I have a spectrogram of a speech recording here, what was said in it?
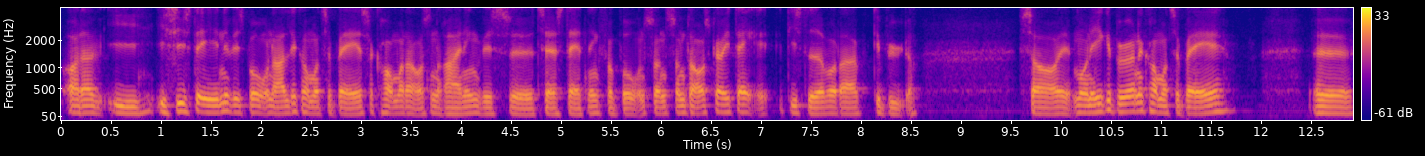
og der i, i sidste ende, hvis bogen aldrig kommer tilbage, så kommer der også en regning hvis, øh, til erstatning for bogen, sådan som der også gør i dag de steder, hvor der er gebyrer. Så øh, må ikke bøgerne kommer tilbage. Øh,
